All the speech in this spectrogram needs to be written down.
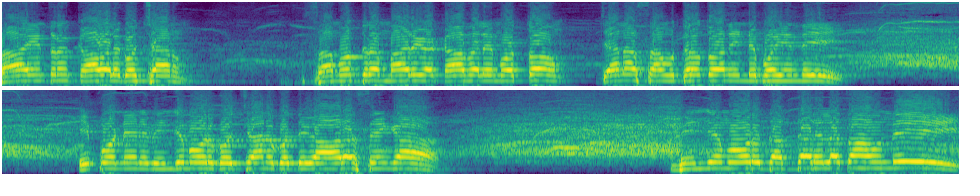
సాయంత్రం కావలికి వచ్చాను సముద్రం మారిగా కావలి మొత్తం జన సముద్రంతో నిండిపోయింది. ఇప్పుడు నేను వింజమూరుకు వచ్చాను కొద్దిగా ఆలస్యంగా. వింజమూరు దద్దరిల్లతా ఉంది.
